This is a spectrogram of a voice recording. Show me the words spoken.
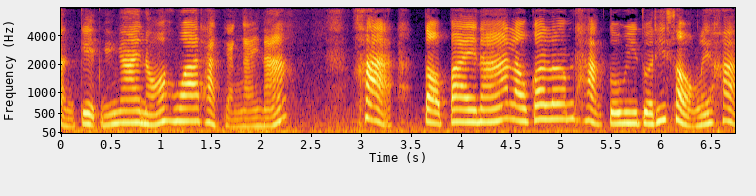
สังเกตง่าย ๆ เนาะว่าถักอย่างไงนะ ค่ะ ต่อไปนะเราก็เริ่มถักตัว V ตัวที่ 2 เลยค่ะ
